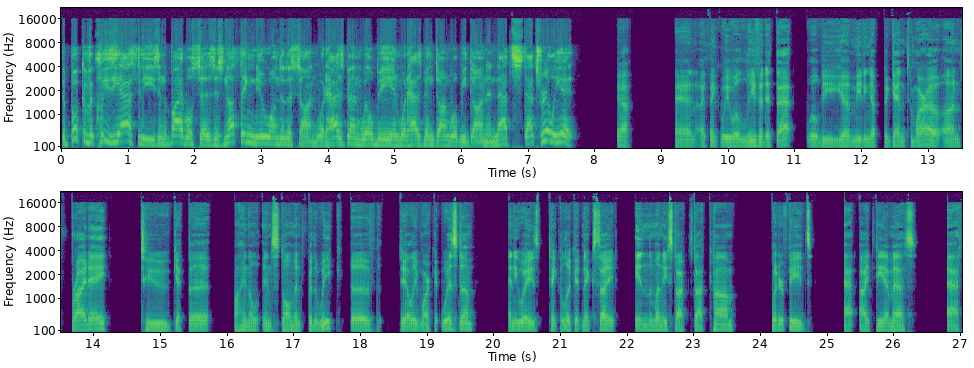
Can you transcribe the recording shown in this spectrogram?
The book of Ecclesiastes in the Bible says there's nothing new under the sun. What has been will be, and what has been done will be done. And that's that's really it. Yeah. And I think we will leave it at that. We'll be uh, meeting up again tomorrow on Friday to get the final installment for the week of Daily Market Wisdom. Anyways, take a look at Nick's site, inthemoneystocks.com, Twitter feeds at ITMS, at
